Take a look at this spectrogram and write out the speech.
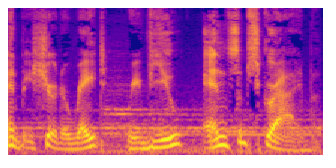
and be sure to rate, review, and subscribe.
